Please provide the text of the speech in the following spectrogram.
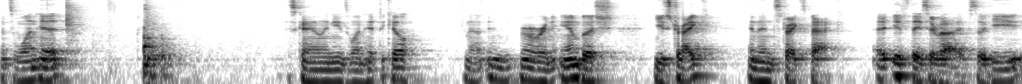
it's one hit. This guy only needs one hit to kill. Now, in, remember, in ambush, you strike and then strikes back uh, if they survive. So he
